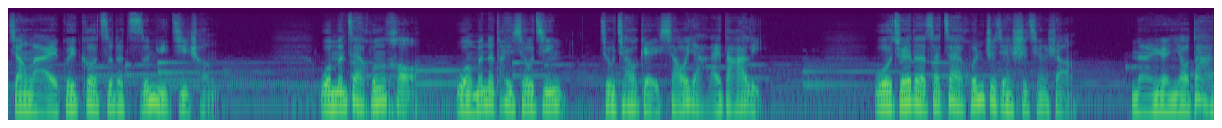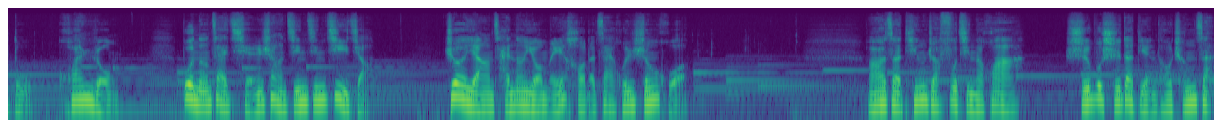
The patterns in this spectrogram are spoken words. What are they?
将来归各自的子女继承。我们在婚后，我们的退休金就交给小雅来打理。我觉得在再婚这件事情上，男人要大度宽容，不能在钱上斤斤计较，这样才能有美好的再婚生活。儿子听着父亲的话，时不时的点头称赞，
